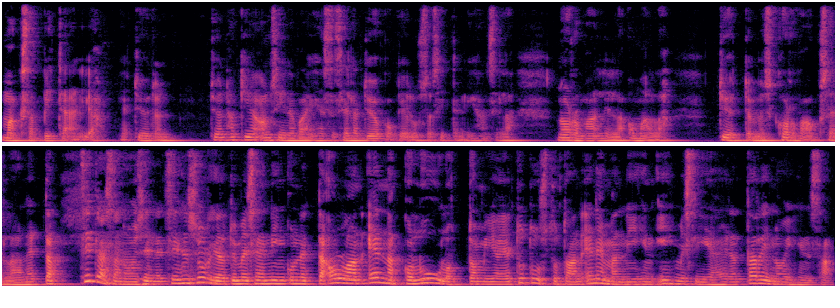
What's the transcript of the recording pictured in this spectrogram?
maksa mitään ja, ja työtön työnhakija on siinä vaiheessa siellä työkokeilussa sitten ihan sillä normaalilla omalla työttömyyskorvauksellaan. Että sitä sanoisin, että siihen syrjäytymiseen, niin kuin, että ollaan ennakkoluulottomia ja tutustutaan enemmän niihin ihmisiin ja heidän tarinoihinsa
